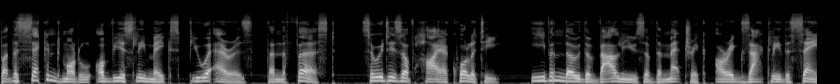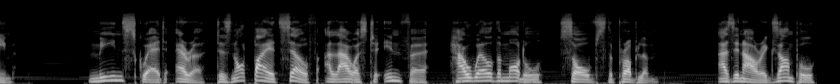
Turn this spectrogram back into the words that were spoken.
but the second model obviously makes fewer errors than the first, so it is of higher quality, even though the values of the metric are exactly the same. Mean squared error does not by itself allow us to infer how well the model solves the problem. As in our example,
